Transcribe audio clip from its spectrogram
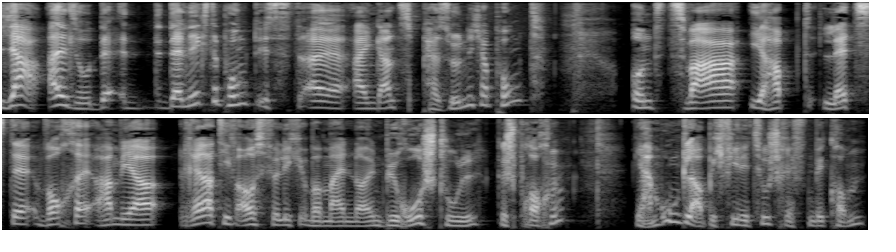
Ja, also, der, der nächste Punkt ist äh, ein ganz persönlicher Punkt. Und zwar, ihr habt letzte Woche, haben wir relativ ausführlich über meinen neuen Bürostuhl gesprochen. Wir haben unglaublich viele Zuschriften bekommen.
